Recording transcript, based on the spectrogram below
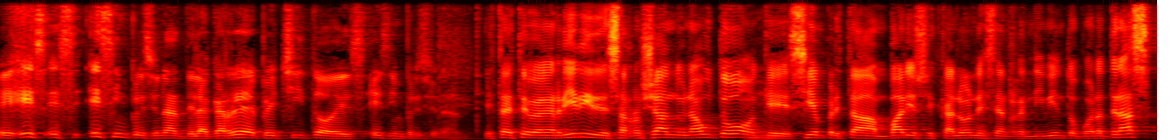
Eh, es, es- es impresionante, la carrera de Pechito es, es impresionante. Está Esteban Guerrieri desarrollando un auto que siempre está varios escalones en rendimiento por atrás.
